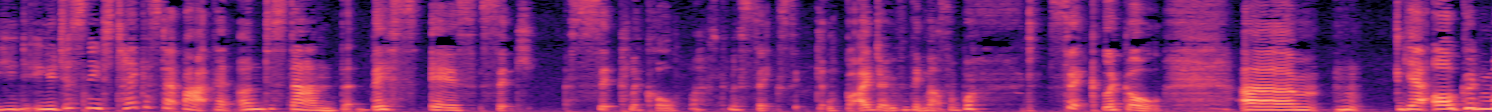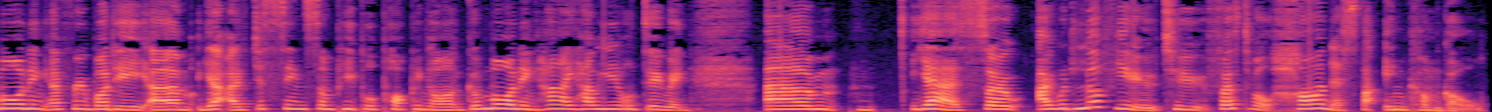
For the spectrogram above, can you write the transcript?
you you just need to take a step back and understand that this is cyc- cyclical. I was going to say cyclical, but I don't even think that's a word. cyclical. Um yeah, oh, good morning, everybody. Um, yeah, I've just seen some people popping on. Good morning. Hi, how are you all doing? Um, yeah, so I would love you to, first of all, harness that income goal.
